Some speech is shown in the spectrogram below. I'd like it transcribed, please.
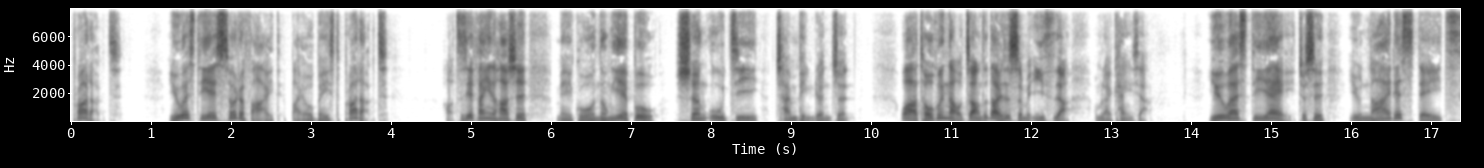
Product Product，USDA Certified Bio-based Product。好，直接翻译的话是美国农业部生物基产品认证。哇，头昏脑胀，这到底是什么意思啊？我们来看一下。USDA 就是 United States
